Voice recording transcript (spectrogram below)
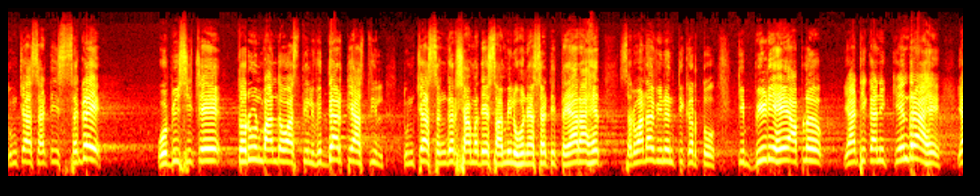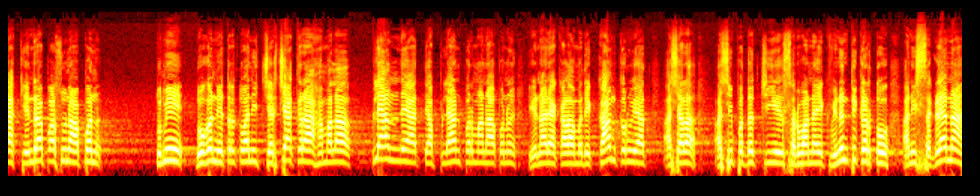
तुमच्यासाठी सगळे ओबीसीचे तरुण बांधव असतील विद्यार्थी असतील तुमच्या संघर्षामध्ये सामील होण्यासाठी तयार आहेत. सर्वांना विनंती करतो की बीड हे आपलं या ठिकाणी केंद्र आहे. या केंद्रापासून आपण तुम्ही दोघं नेतृत्वानी चर्चा करा. आम्हाला प्लॅन द्या. त्या प्लॅनप्रमाणे आपण येणाऱ्या काळामध्ये काम करूयात. अशाला अशी पद्धतची सर्वांना एक विनंती करतो आणि सगळ्यांना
